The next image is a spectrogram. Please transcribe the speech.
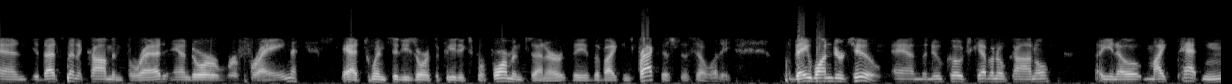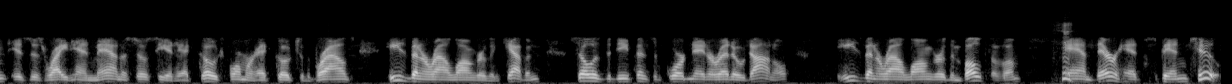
and that's been a common thread and or refrain at Twin Cities Orthopedics Performance Center, the the Vikings practice facility. They wonder too, and the new coach Kevin O'Connell. Uh, you know, Mike Pettine is his right hand man, associate head coach, former head coach of the Browns. He's been around longer than Kevin. So is the defensive coordinator Ed Donatell. He's been around longer than both of them, and their heads spin too.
